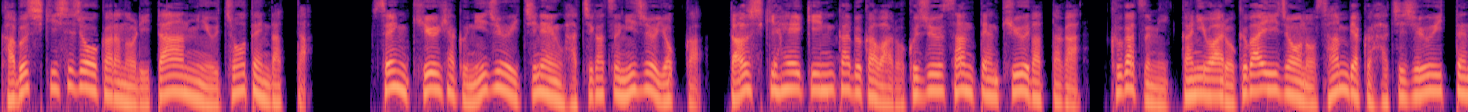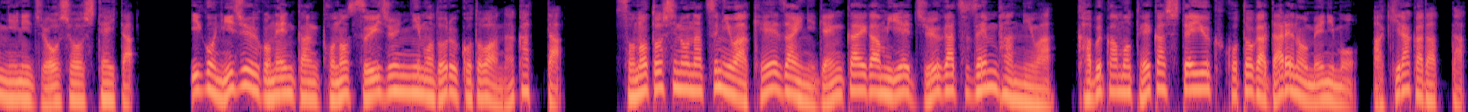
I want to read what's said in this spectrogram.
株式市場からのリターンに有頂点だった。1921年8月24日、ダウ式平均株価は63.9だったが、9月3日には6倍以上の381.2に上昇していた。以後25年間この水準に戻ることはなかった。その年の夏には経済に限界が見え10月前半には株価も低下してゆくことが誰の目にも明らかだった。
